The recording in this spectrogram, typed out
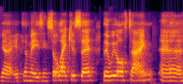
Yeah, it's amazing. So, like you said, The Wheel of Time uh,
